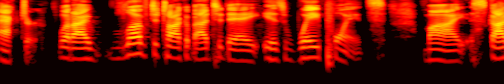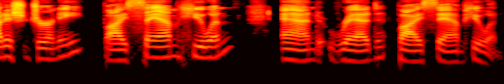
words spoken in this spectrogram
actor. What I love to talk about today is Waypoints, my Scottish journey by Sam Heughan and read by Sam Heughan.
